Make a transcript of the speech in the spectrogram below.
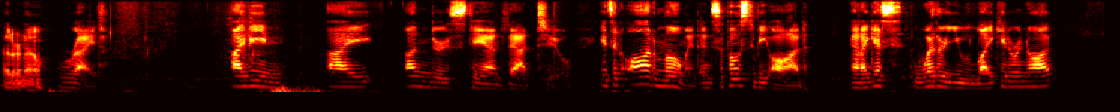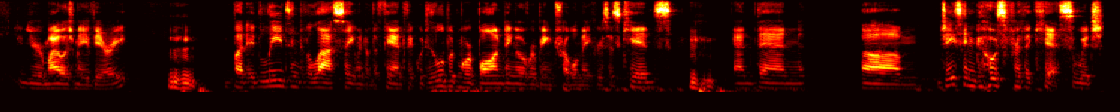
I don't know. Right. I mean, I understand that too. It's an odd moment and supposed to be odd. And I guess whether you like it or not, your mileage may vary. Mm-hmm. But it leads into the last segment of the fanfic, which is a little bit more bonding over being troublemakers as kids. And then um, Jason goes for the kiss, which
